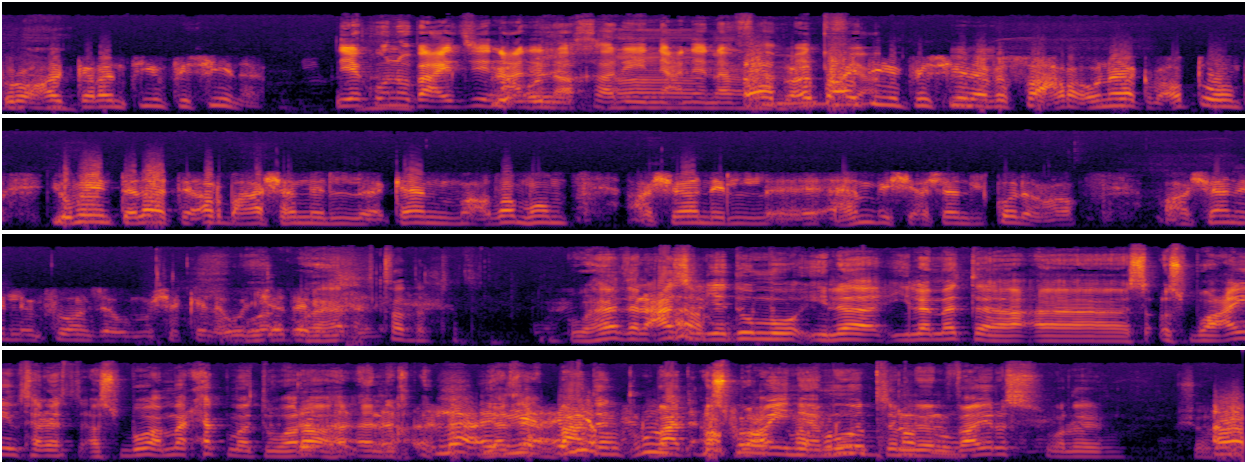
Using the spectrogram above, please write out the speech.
بيروحوا على الكرنتين في سينا يكونوا بعيدين عن الآخرين يعني آه، نفهم منك بعيدين في سينا في الصحراء. هناك بحطوهم يومين ثلاثة أربعة عشان ال... كان معظمهم عشان ال... أهم شيء عشان الكوليرا وعشان الإنفلونزا ومشاكلها والجدل. و- تفضل تفضل. وهذا العزل يدوم إلى إلى متى آه، أسبوعين ثلاث أسبوع ما الحكمة وراء لا، هي- هي بعد مفروض- بعد أسبوعين يموت مفروض. الفيروس ولا شو آه.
